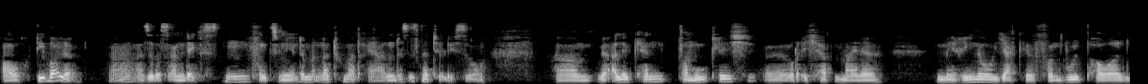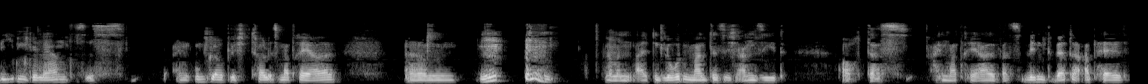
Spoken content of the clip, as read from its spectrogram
auch die Wolle. Ja, also das am längsten funktionierende Naturmaterial. Und das ist natürlich so. Ähm, wir alle kennen vermutlich, äh, oder ich habe meine Merino-Jacke von Woolpower lieben gelernt. Das ist ein unglaublich tolles Material. Ähm, wenn man einen alten Lodenmantel sich ansieht, auch das ein Material, was Wind, Wetter abhält.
